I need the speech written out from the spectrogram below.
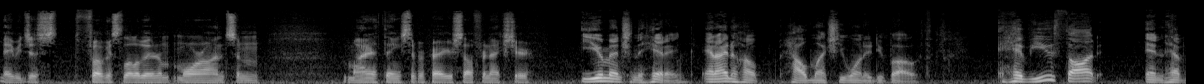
Maybe just focus a little bit more on some minor things to prepare yourself for next year. You mentioned the hitting, and I know how how much you want to do both. Have you thought and have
